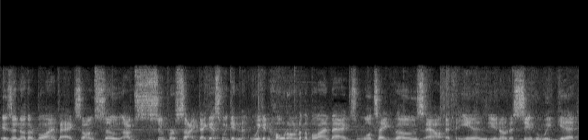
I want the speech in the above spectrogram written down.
is another blind bag. So I'm so I'm super psyched. I guess we can we can hold on to the blind bags. We'll take those out at the end, you know, to see who we get.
